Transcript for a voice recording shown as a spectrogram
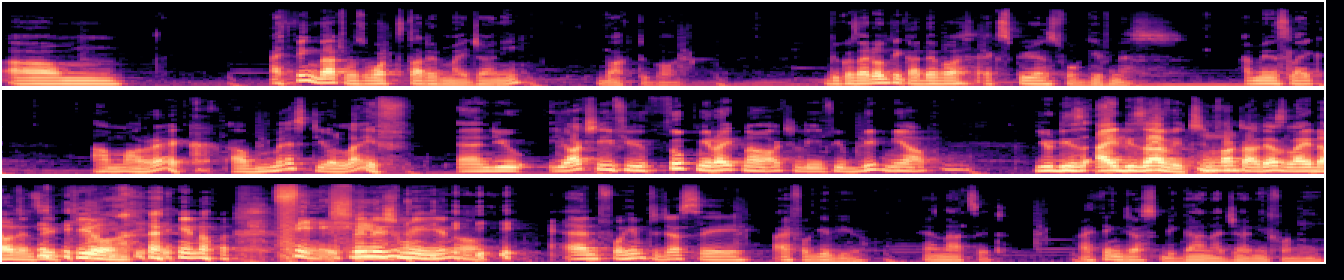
Um, I think that was what started my journey back to God. Because I don't think I'd ever experienced forgiveness. I mean, it's like, I'm a wreck. I've messed your life. And you, you actually, if you thump me right now, actually, if you beat me up, you des- I deserve it. In mm-hmm. fact, I'll just lie down and say, kill, you know, Finish. finish him. me, you know. and for him to just say, I forgive you, and that's it. I think just began a journey for me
